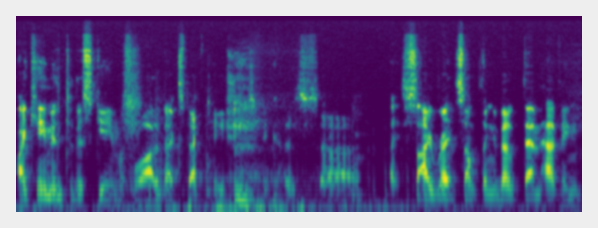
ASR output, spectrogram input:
I came into this game with a lot of expectations because uh, I, I read something about them having,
